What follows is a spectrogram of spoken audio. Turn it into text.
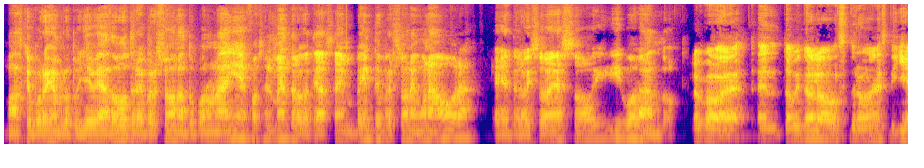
Más que, por ejemplo, tú lleves a dos o tres personas, tú pones una y fácilmente lo que te hacen 20 personas en una hora, eh, te lo hizo eso y volando. Loco, eh, el tobito de los drones DJI.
